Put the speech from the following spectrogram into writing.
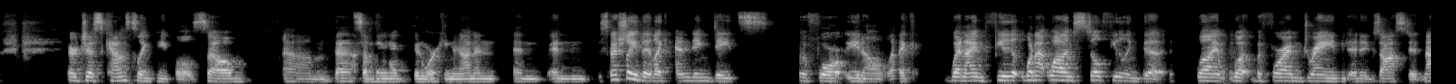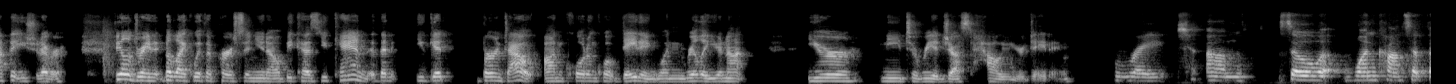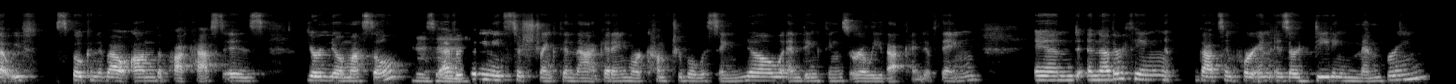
are just counseling people. So um that's something i've been working on and and and especially the like ending dates before you know like when i'm feel when I, while i'm still feeling good well i what before i'm drained and exhausted not that you should ever feel drained but like with a person you know because you can then you get burnt out on quote unquote dating when really you're not you need to readjust how you're dating right um, so one concept that we've spoken about on the podcast is your no muscle. Mm-hmm. So everybody needs to strengthen that, getting more comfortable with saying no, ending things early, that kind of thing. And another thing that's important is our dating membrane.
